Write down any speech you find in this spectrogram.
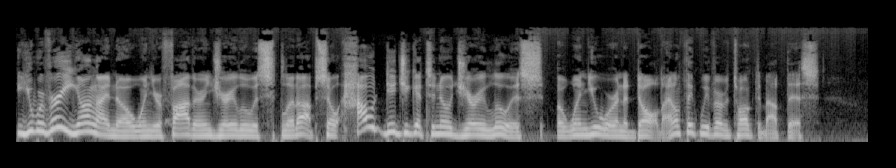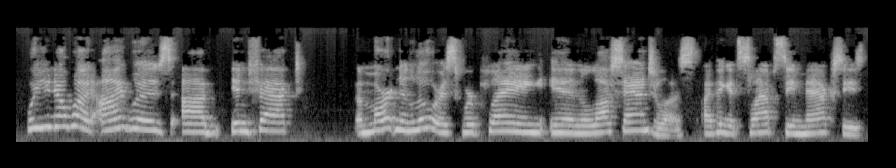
you were very young, I know, when your father and Jerry Lewis split up. So, how did you get to know Jerry Lewis when you were an adult? I don't think we've ever talked about this. Well, you know what? I was, um, in fact, uh, Martin and Lewis were playing in Los Angeles. I think it's Slapsy Maxie's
